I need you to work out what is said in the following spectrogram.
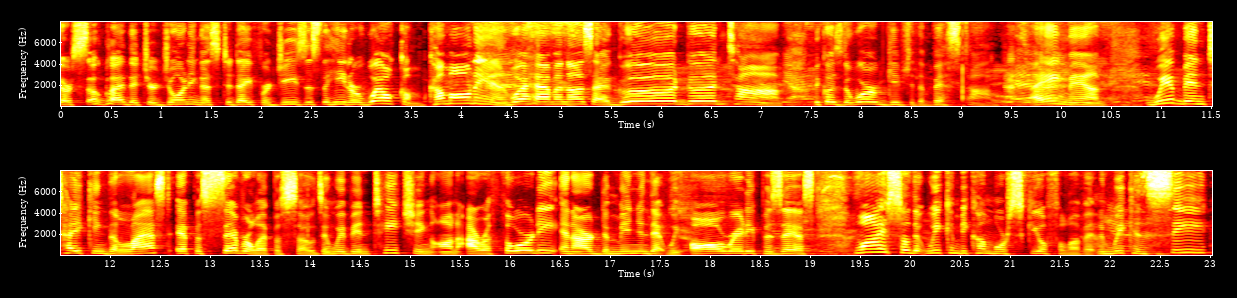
are so glad that you're joining us today for Jesus the Healer. Welcome. Come on in. We're having us a good, good time because the Word gives you the best time. Amen. We've been taking the last epi- several episodes and we've been teaching on our authority and our dominion that we already possess. Why? So that we can become more skillful of it and we can see,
